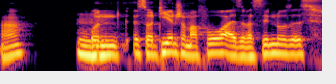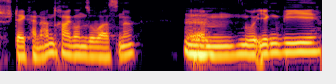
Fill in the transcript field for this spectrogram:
Ja? Mhm. und sortieren schon mal vor, also was sinnlos ist, stell keinen Antrag und sowas, ne? Mhm. Ähm, nur irgendwie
